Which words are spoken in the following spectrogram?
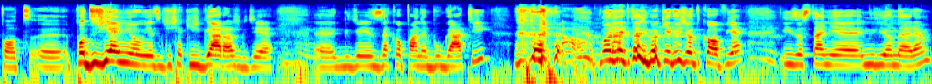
pod, e, pod ziemią jest gdzieś jakiś garaż, gdzie, mhm. gdzie jest zakopany Bugatti. Może ktoś go kiedyś odkopie i zostanie milionerem.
